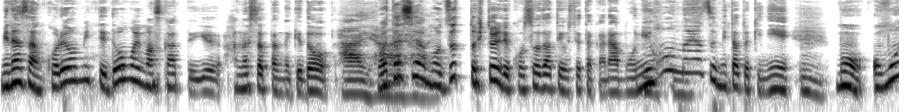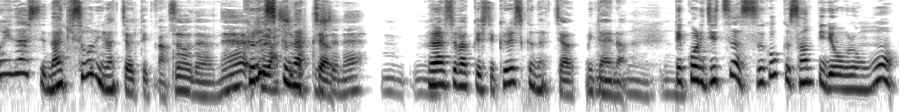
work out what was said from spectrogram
皆さんこれを見てどう思いますかっていう話だったんだけど、私はもうずっと一人で子育てをしてたから、もう日本のやつ見たときに、うん。もう思い出して泣きそうになっちゃうっていうか、そうだよね。苦しくなっちゃうフラッシュバックしてねうんうんフラッシュバックして苦しくなっちゃうみたいな。うんうんうんで、これ実はすごく賛否両論を、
